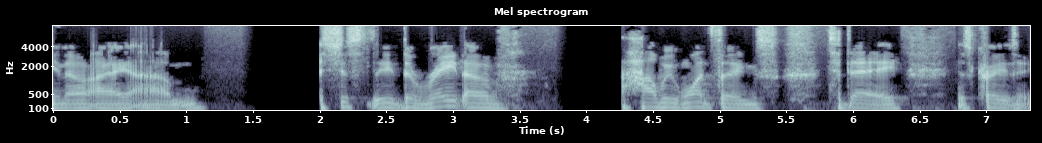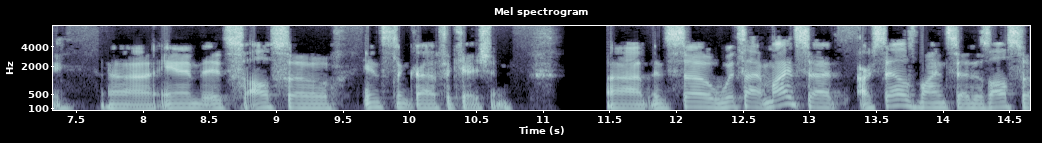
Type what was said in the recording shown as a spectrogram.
You know, I um, it's just the the rate of how we want things today is crazy, uh, and it's also instant gratification. Uh, and so, with that mindset, our sales mindset is also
